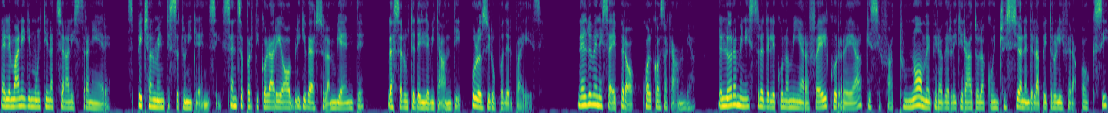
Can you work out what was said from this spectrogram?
nelle mani di multinazionali straniere, specialmente statunitensi, senza particolari obblighi verso l'ambiente, la salute degli abitanti o lo sviluppo del paese. Nel 2006 però qualcosa cambia. L'allora ministro dell'economia Rafael Correa, che si è fatto un nome per aver ritirato la concessione della petrolifera Oxy,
